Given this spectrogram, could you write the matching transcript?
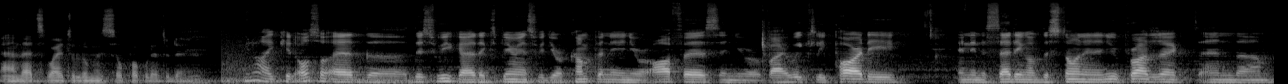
And that's why Tulum is so popular today. You know, I could also add uh, this week I had experience with your company in your office and your bi-weekly party and in the setting of the stone in a new project and um,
